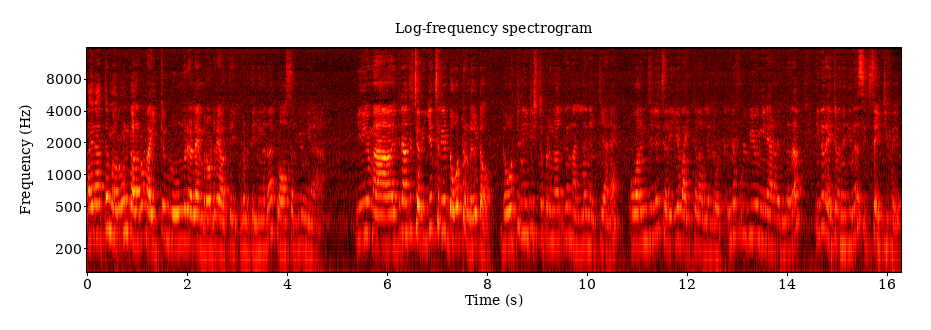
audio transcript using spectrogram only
അതിനകത്ത് മെറൂൺ കളറും വൈറ്റും ബ്ലൂവും കൂടെയുള്ള എംബ്രോയിഡറി കൊടുത്തിരിക്കുന്നത്. ക്ലോസർ വ്യൂ ഇങ്ങനെയാണ്. ഈ ഇതിനകത്ത് ചെറിയ ചെറിയ ഡോട്ട് ഉണ്ട് കേട്ടോ. ഡോട്ട് നെറ്റ് ഇഷ്ടപ്പെടുന്നവർക്ക് നല്ല നെറ്റിയാണ്. ഓറഞ്ചിൽ ചെറിയ വൈറ്റ് കളറിലെ ഡോട്ട് ഇതിന്റെ ഫുൾ വ്യൂ ഇങ്ങനെയാണ് വരുന്നത്. ഇതിന്റെ റേറ്റ് വന്നിരിക്കുന്നത് സിക്സ് എയ്റ്റി ഫൈവ്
